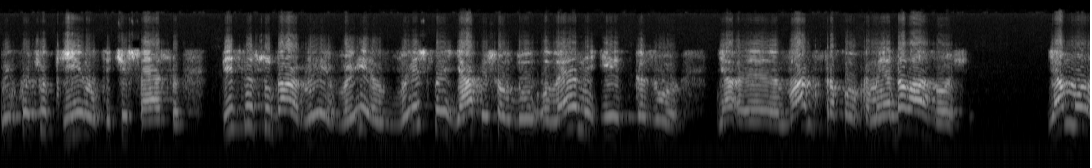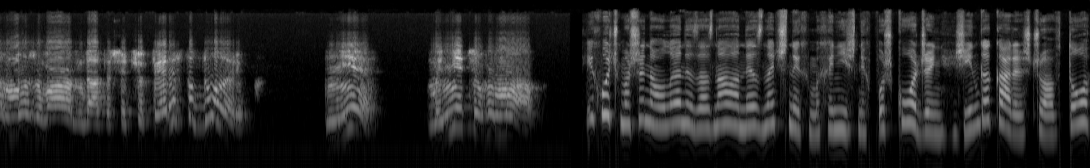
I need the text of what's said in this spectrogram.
не хочу кинути чи ще що. Після суда ми ви, вийшли, я пішов до Олени і кажу, я, е, вам страховка моя дала гроші. Я мо- можу вам дати ще 400 доларів. Ні, мені цього мало. І хоч машина Олени зазнала незначних механічних пошкоджень, жінка каже, що авто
